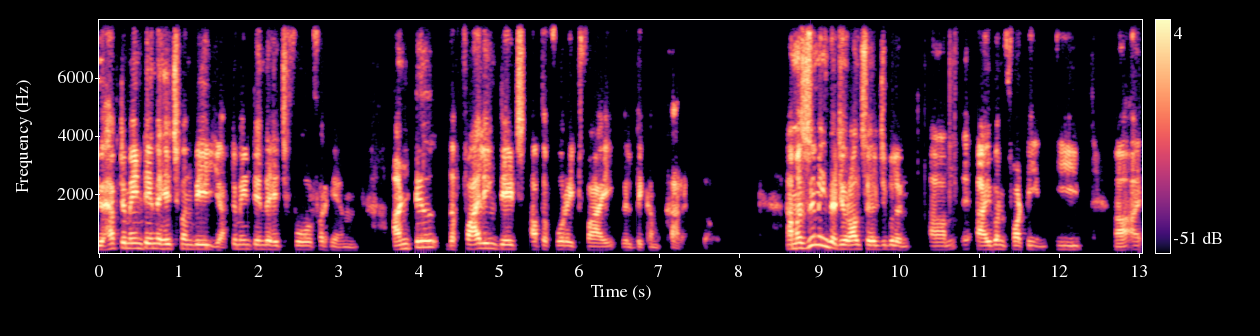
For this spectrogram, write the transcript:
you have to maintain the H1B, you have to maintain the H4 for him until the filing dates of the 485 will become current. I'm assuming that you're also eligible in um, I-140 E, uh,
